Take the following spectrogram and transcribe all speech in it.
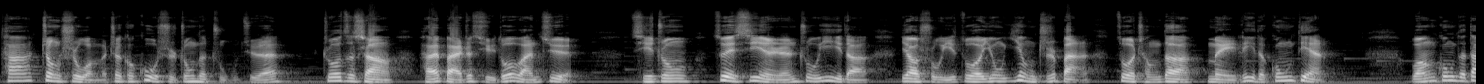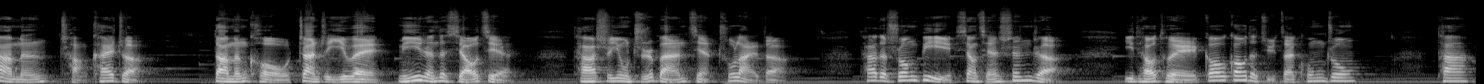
他正是我们这个故事中的主角。桌子上还摆着许多玩具。其中最吸引人注意的，要数一座用硬纸板做成的美丽的宫殿。王宫的大门敞开着，大门口站着一位迷人的小姐，她是用纸板剪出来的。她的双臂向前伸着，一条腿高高的举在空中。她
